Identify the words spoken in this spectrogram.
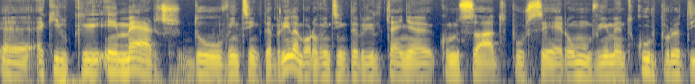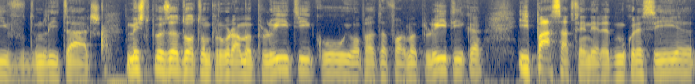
uh, aquilo que emerge do 25 de Abril, embora o 25 de Abril tenha começado por ser um movimento corporativo de militares, mas depois adota um programa político e uma plataforma política e passa a defender a democracia.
